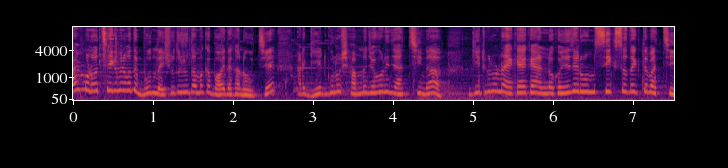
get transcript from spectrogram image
আমি মনে হচ্ছে এখানের মধ্যে ভূত নেই, শুধু শুধু আমাকে ভয় দেখানো হচ্ছে। আর গেটগুলোর সামনে যখনই যাচ্ছি না, গেটগুলো না একা একা আনলক হয়ে যাচ্ছে রুম সিক্সও দেখতে পাচ্ছি।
